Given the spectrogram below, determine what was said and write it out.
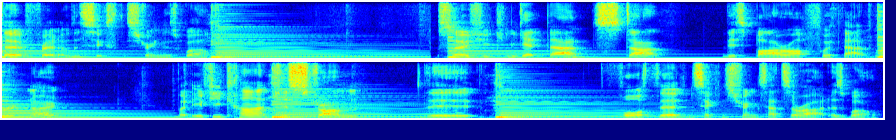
third fret of the sixth string as well. So if you can get that, start this bar off with that root note. But if you can't, just strum the fourth, third, and second strings, that's alright as well.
